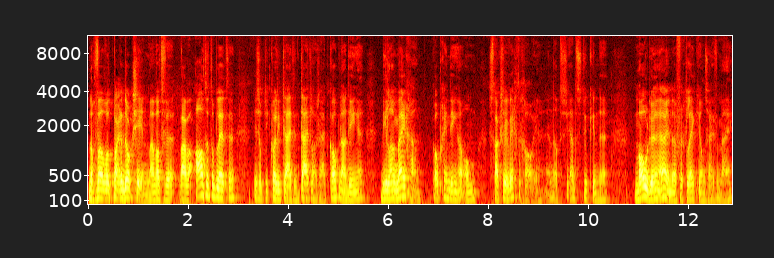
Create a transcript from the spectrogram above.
nog wel wat paradoxen in. Maar wat we, waar we altijd op letten, is op die kwaliteit en tijdloosheid. Koop nou dingen die lang meegaan. Koop geen dingen om straks weer weg te gooien. En dat is, ja, dat is natuurlijk in de mode, hè, en daar vergeleek je ons even mee.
